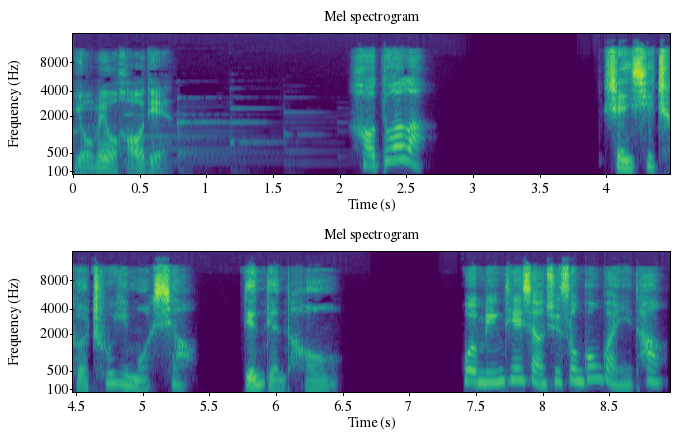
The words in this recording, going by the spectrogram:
有没有好点？好多了。沈西扯出一抹笑，点点头。我明天想去宋公馆一趟，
